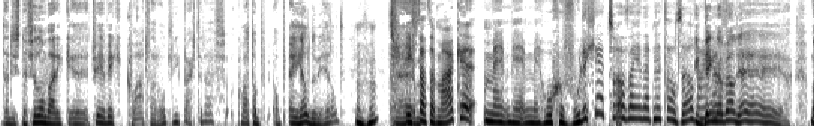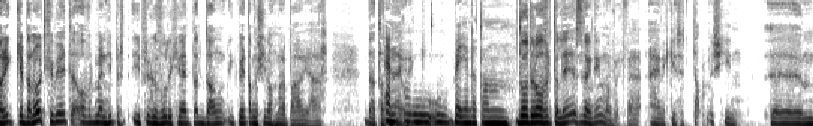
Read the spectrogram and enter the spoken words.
dat is een film waar ik eh, twee weken kwaad van rondliep achteraf. Kwaad op, op heel de wereld. Mhm. Ehm, Heeft dat te maken met, met, met hooggevoeligheid, zoals dat je daar net al zelf Ik denk dat wel, ja, ja, ja, ja. Maar ik heb dat nooit geweten over mijn hyper, hypergevoeligheid. Dat dan, ik weet dat misschien nog maar een paar jaar. Dat dat En hoe, hoe ben je dat dan... Door erover te lezen, dan denk ik, maar eigenlijk is het dat misschien. Ehm,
